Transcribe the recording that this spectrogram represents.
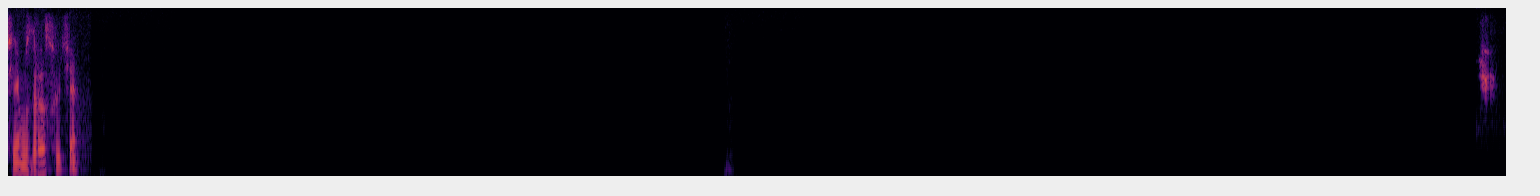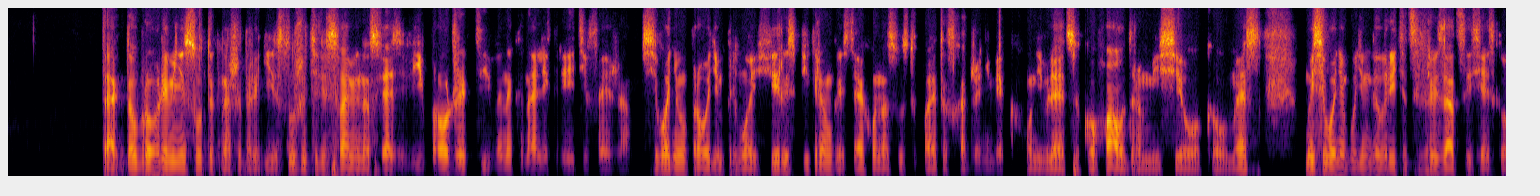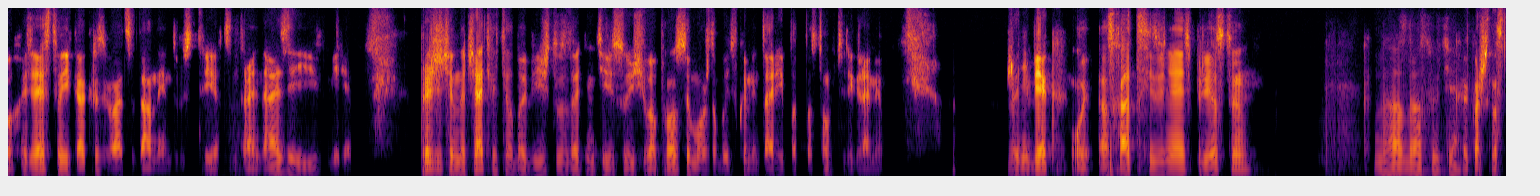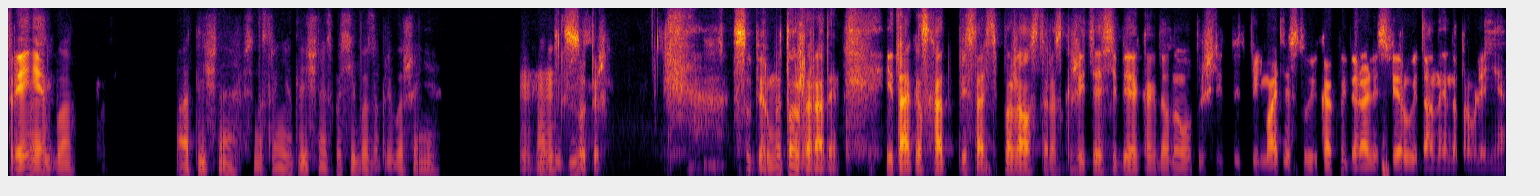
Всем здравствуйте. Так, доброго времени суток, наши дорогие слушатели. С вами на связи V-Project, и вы на канале Creative Asia. Сегодня мы проводим прямой эфир, и спикером в гостях у нас выступает Исхат Джанибек. Он является кофаундером и CEO COMS. Мы сегодня будем говорить о цифровизации сельского хозяйства и как развивается данная индустрия в Центральной Азии и в мире. Прежде чем начать, хотел бы объявить, что задать интересующие вопросы можно будет в комментарии под постом в Телеграме. Жанибек, ой, Асхат, извиняюсь, приветствую. Да, здравствуйте. Как ваше настроение? Спасибо. Отлично, все настроение отличное. Спасибо за приглашение. Здесь. супер. Супер, мы тоже рады. Итак, Асхат, представьте, пожалуйста, расскажите о себе, как давно вы пришли к предпринимательству и как выбирали сферу и данное направление.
